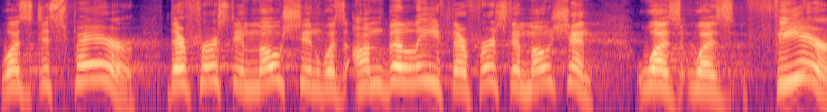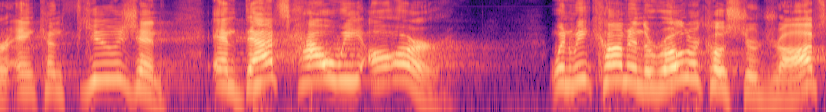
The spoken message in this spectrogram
was despair. Their first emotion was unbelief. Their first emotion was, was fear and confusion. And that's how we are. When we come and the roller coaster drops,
